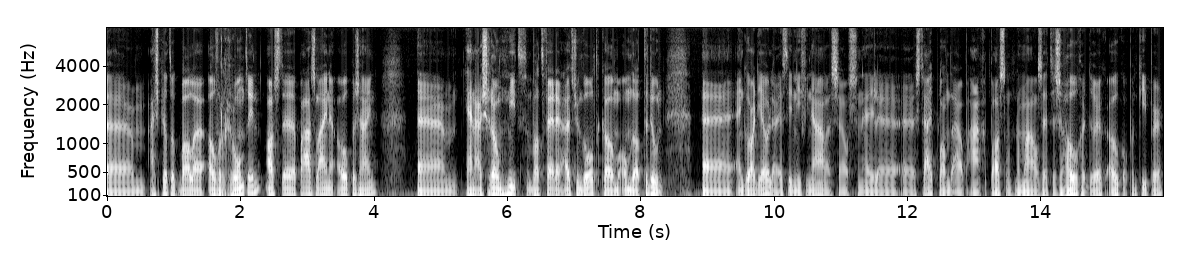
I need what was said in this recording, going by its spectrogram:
Um, hij speelt ook ballen over de grond in als de paaslijnen open zijn. Um, en hij schroomt niet wat verder uit zijn goal te komen om dat te doen. Uh, en Guardiola heeft in die finale zelfs een hele uh, strijdplan daarop aangepast. Want normaal zetten ze hoger druk, ook op een keeper.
